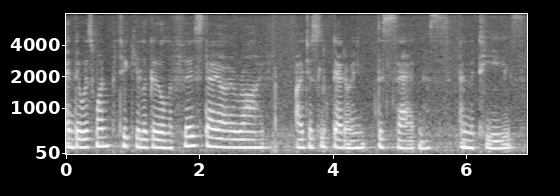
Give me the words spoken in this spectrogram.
And there was one particular girl, the first day I arrived, I just looked at her and the sadness and the tears.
